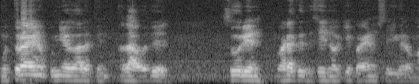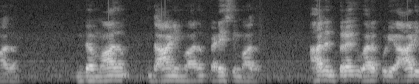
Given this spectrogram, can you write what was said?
முத்துராயண புண்ணிய காலத்தின் அதாவது சூரியன் வடக்கு திசை நோக்கி பயணம் செய்கிற மாதம். இந்த மாதம் இந்த ஆணி மாதம் கடைசி மாதம். அதன் பிறகு வரக்கூடிய ஆடி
